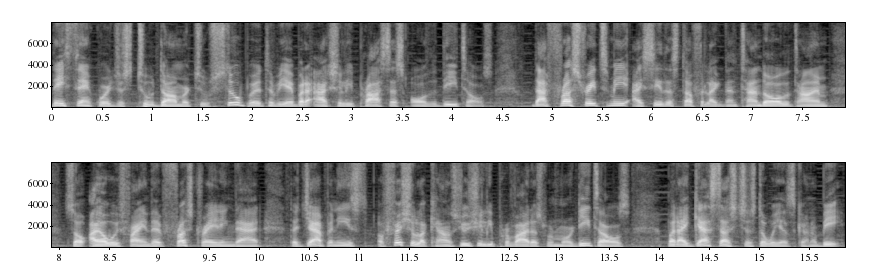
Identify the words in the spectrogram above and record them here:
they think we're just too dumb or too stupid to be able to actually process all the details. That frustrates me. I see this stuff with like Nintendo all the time. So I always find it frustrating that the Japanese official accounts usually provide us with more details, but I guess that's just the way it's to be.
